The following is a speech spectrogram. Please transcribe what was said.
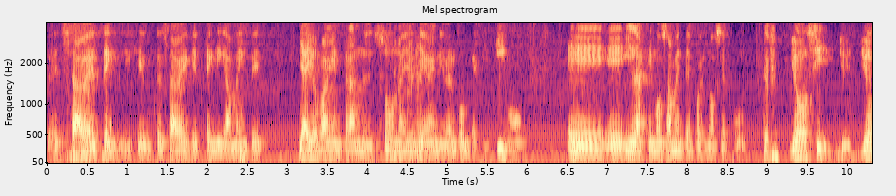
eh, sabe, que usted sabe que técnicamente ya ellos van entrando en zona, ellos llegan a nivel competitivo eh, eh, y lastimosamente pues no se pudo. Yo sí, yo, yo-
